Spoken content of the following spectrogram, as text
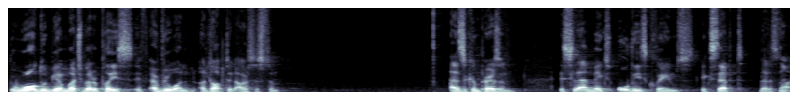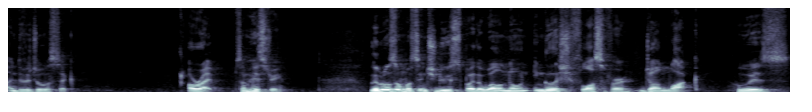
The world would be a much better place if everyone adopted our system. As a comparison, Islam makes all these claims except that it's not individualistic. All right, some history. Liberalism was introduced by the well known English philosopher John Locke, who is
